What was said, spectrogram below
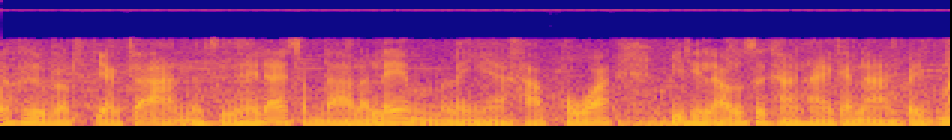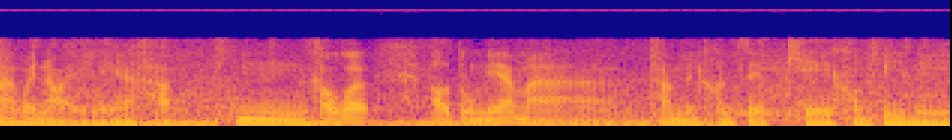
ก็คือแบบอยากจะอ่านหนังสือให้ได้สัปดาห์ละเล่มอะไรเงี้ยครับเพราะว่าปีที่แล้วรู้สึกห่างหายกันอ่านไปมากไปหน่อยอะไรเงี้ยครับอืมเขาก็เอาตรงเนี้ยมาทำเป็นคอนเซปต์เค้กของปีนี้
